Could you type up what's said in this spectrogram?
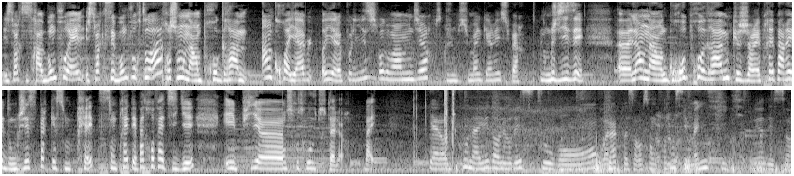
J'espère que ce sera bon pour elle. J'espère que c'est bon pour toi. Franchement, on a un programme incroyable. Oh, il y a la police, je sais pas comment me dire, parce que je me suis mal garée. Super. Donc, je disais, euh, là, on a un gros programme que j'aurais préparé. Donc, j'espère qu'elles sont prêtes. Elles sont prêtes et pas trop fatiguées. Et puis, euh, on se retrouve tout à l'heure. Bye. Et alors, du coup, on est arrivé dans le restaurant. Voilà quoi ça ressemble. Franchement, c'est magnifique. Regardez ça.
